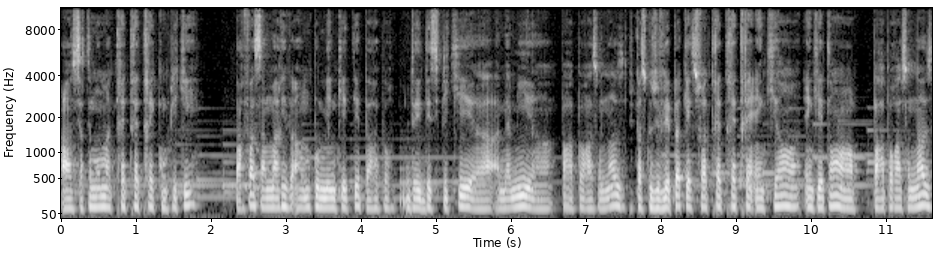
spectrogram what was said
à un certain moment très très très compliqué. Parfois, ça m'arrive à un peu m'inquiéter par rapport de- d'expliquer à, à mamie par rapport à son âge parce que je voulais pas qu'elle soit très très très inquiétant, inquiétant par rapport à son âge.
